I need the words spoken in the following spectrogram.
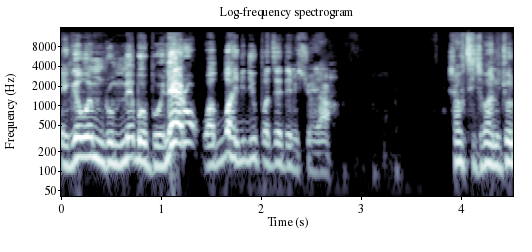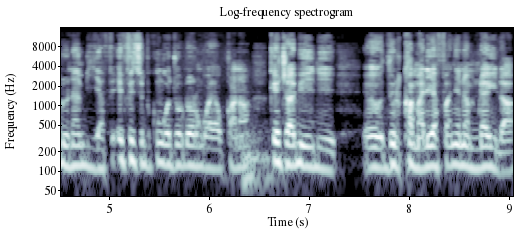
Engewe mrume bobolero wallahi ibidi upoze demission yaho shauti chibanu chodo nambi ya efeso bikongo chodo rongo ya ukana ke chabidi uh, dhul kamali afanye na mnaila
